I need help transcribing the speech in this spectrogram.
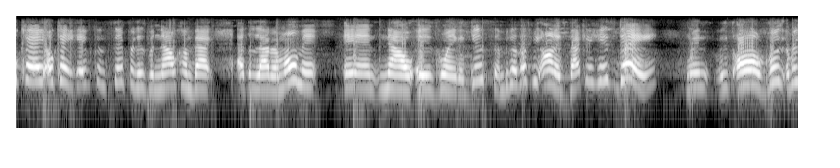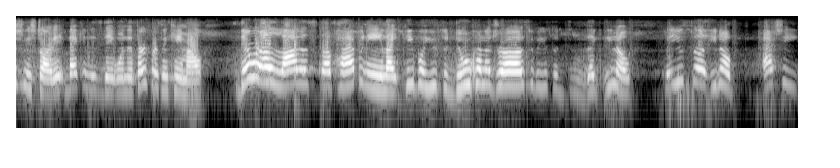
okay, okay, gave consent for this, but now come back at the latter moment and now is going against him. Because let's be honest, back in his day, when it's all originally started, back in this day when the first person came out, there were a lot of stuff happening. Like people used to do kind of drugs. People used to like you know they used to you know actually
